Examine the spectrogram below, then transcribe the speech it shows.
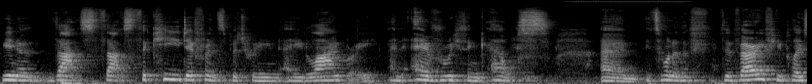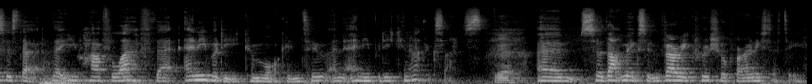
you know that's that's the key difference between a library and everything else um, it's one of the, f- the very few places that, that you have left that anybody can walk into and anybody can access. Yeah. Um, so that makes it very crucial for any city.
